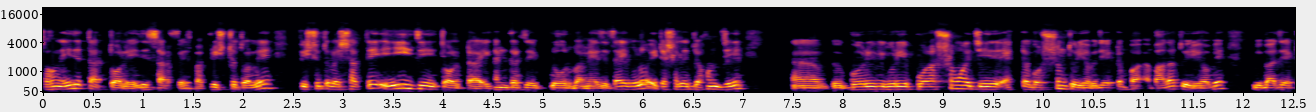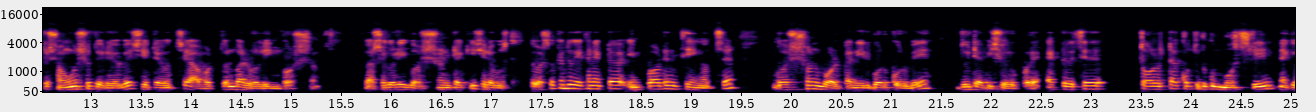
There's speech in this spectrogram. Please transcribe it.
তখন এই যে তার তলে, এই যে সারফেস বা পৃষ্ঠতলে, পৃষ্ঠতলের সাথে এই যে তলটা, এখানকার যে ফ্লোর বা মেঝেটা এগুলো এটার সাথে যখন যে গড়িয়ে গড়িয়ে পড়ার সময় যে একটা ঘর্ষণ তৈরি হবে, যে একটা বাধা তৈরি হবে, বা যে একটা সংঘর্ষ তৈরি হবে, সেটা হচ্ছে আবর্তন বা রোলিং ঘর্ষণ। আশা করি ঘর্ষণটা কি সেটা বুঝতে পারছ। কিন্তু এখানে একটা ইম্পর্টেন্ট থিং হচ্ছে, ঘর্ষণ বলটা নির্ভর করবে দুইটা বিষয়ের উপরে। একটা হচ্ছে তলটা কতটুকু মসৃণ নাকি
